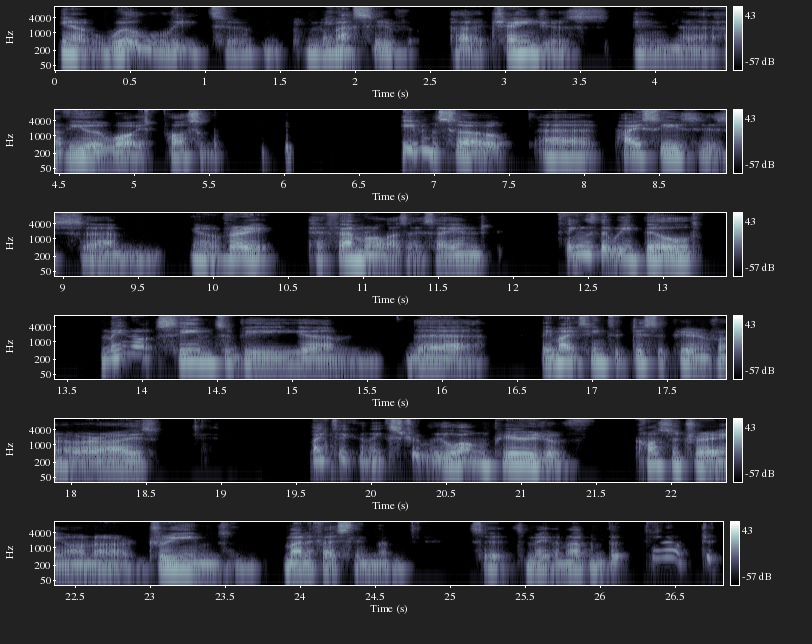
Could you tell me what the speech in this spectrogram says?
you know, will lead to massive uh, changes in uh, a view of what is possible. Even so, uh, Pisces is, um, you know, very ephemeral, as I say, and things that we build may not seem to be um, there. They might seem to disappear in front of our eyes. It might take an extremely long period of concentrating on our dreams and manifesting them to, to make them happen. But you know, just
